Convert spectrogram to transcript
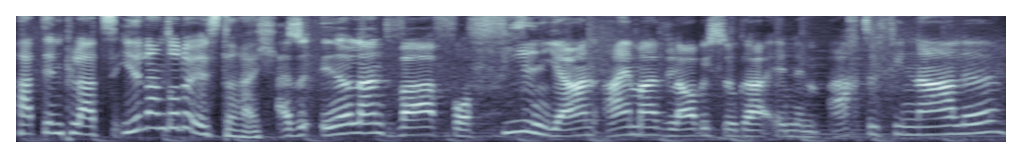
Hat den Platz Irland oder Österreich? Also Irland war vor vielen Jahren einmal, glaube ich, sogar in einem Achtelfinale.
